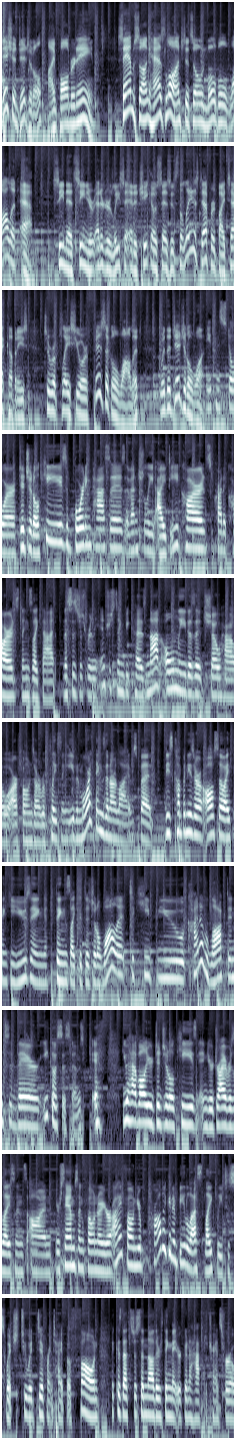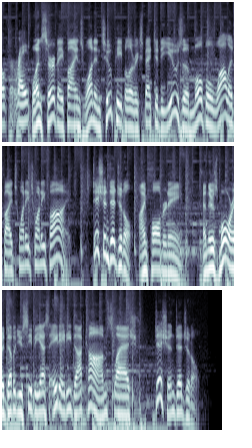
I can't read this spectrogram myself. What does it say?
And Digital, I'm Paul Murnane. Samsung has launched its own mobile wallet app. CNET senior editor Lisa Eadicicco says it's the latest effort by tech companies to replace your physical wallet with a digital one. You can store digital keys, boarding passes, eventually ID cards, credit cards, things like that. This is just really interesting because not only does it show how our phones are replacing even more things in our lives, but these companies are also, I think, using things like the digital wallet to keep you kind of locked into their ecosystems. If you have all your digital keys and your driver's license on your Samsung phone or your iPhone, you're probably going to be less likely to switch to a different type of phone because that's just another thing that you're going to have to transfer over, right? One survey finds one in two people are expected to use a mobile wallet by 2025. Dish and Digital, I'm Paul Murnane. And there's more at WCBS880.com slash Dish and Digital.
